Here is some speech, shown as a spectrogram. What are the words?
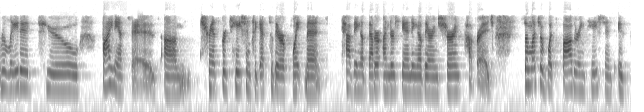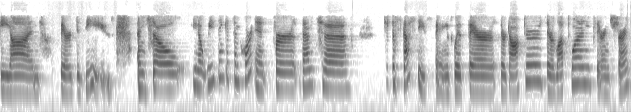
related to finances, um, transportation to get to their appointments, having a better understanding of their insurance coverage so much of what's bothering patients is beyond their disease. And so, you know, we think it's important for them to to discuss these things with their their doctors, their loved ones, their insurance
